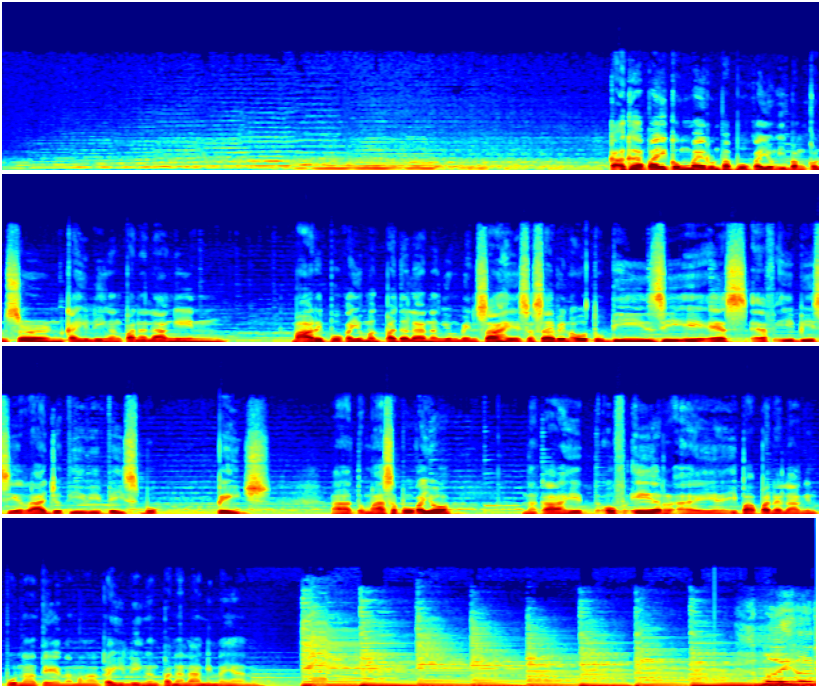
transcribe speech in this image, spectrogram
Kaagapay kung mayroon pa po kayong ibang concern, kahilingang panalangin, maaari po kayong magpadala ng yung mensahe sa 702 DZAS FEBC Radio TV Facebook page. At umasa po kayo na kahit off-air ay ipapanalangin po natin ang mga kahilingang panalangin na yan. May harding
